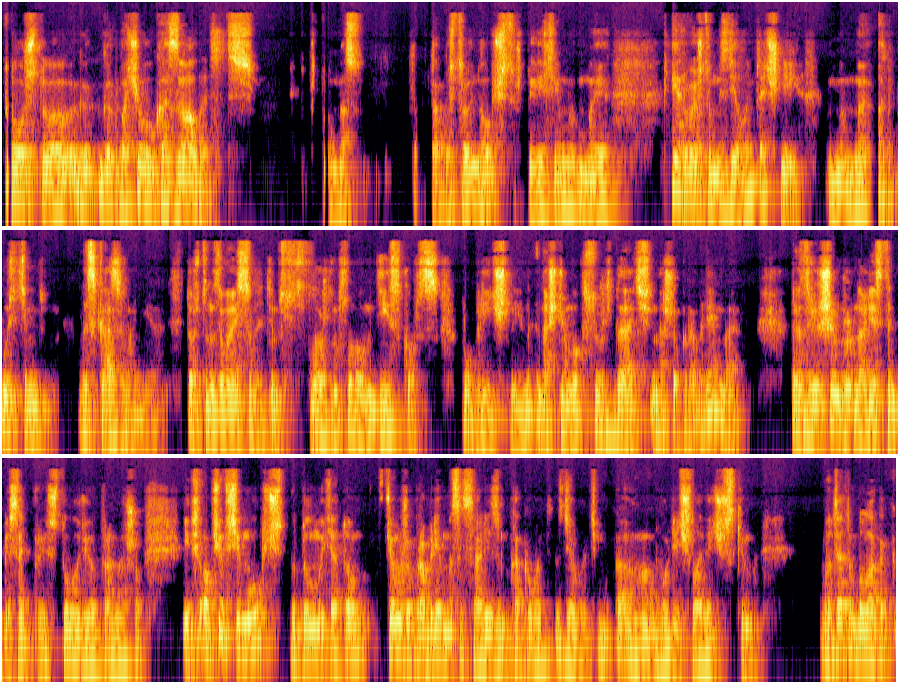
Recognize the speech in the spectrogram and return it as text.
то, что Горбачеву казалось, что у нас так устроено общество, что если мы... Первое, что мы сделаем, точнее, мы отпустим высказывание, то, что называется этим сложным словом дискурс публичный, начнем обсуждать наши проблемы, разрешим журналистам писать про историю, про нашу... И вообще всему обществу думать о том, в чем же проблема социализма, как его сделать э, более человеческим. Вот это была как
